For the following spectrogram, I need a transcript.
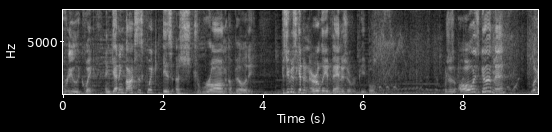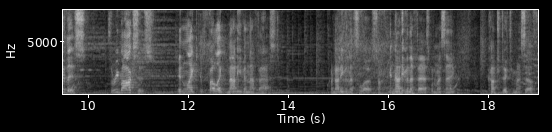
really quick. And getting boxes quick is a strong ability. Because you can just get an early advantage over people. Which is always good, man. Look at this. Three boxes. In like, it felt like not even that fast. Or not even that slow. Sorry, not even that fast. What am I saying? Contradicting myself.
